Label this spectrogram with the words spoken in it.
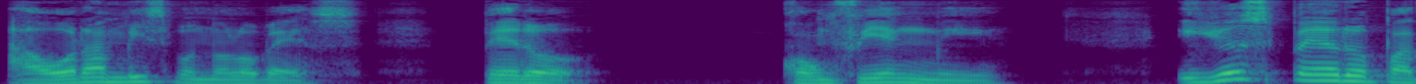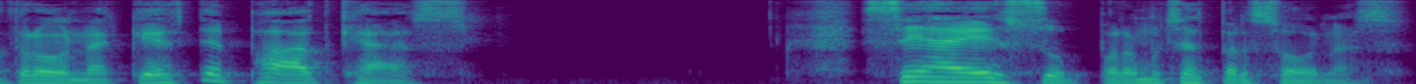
ahora mismo no lo ves, pero confía en mí. Y yo espero, patrona, que este podcast sea eso para muchas personas.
